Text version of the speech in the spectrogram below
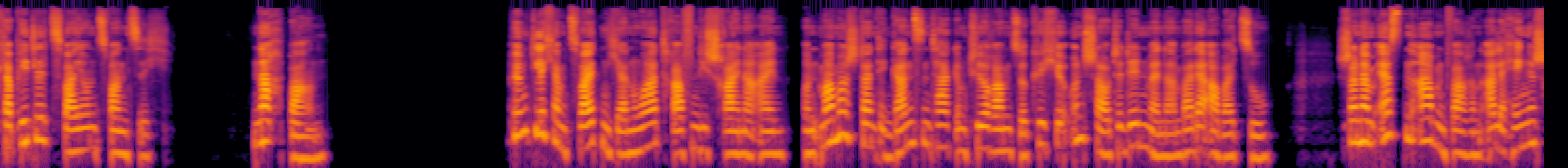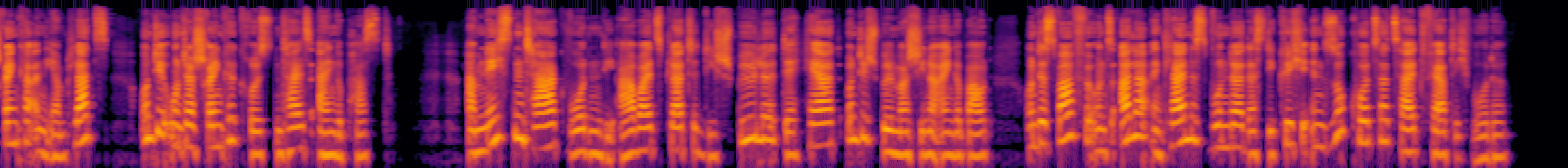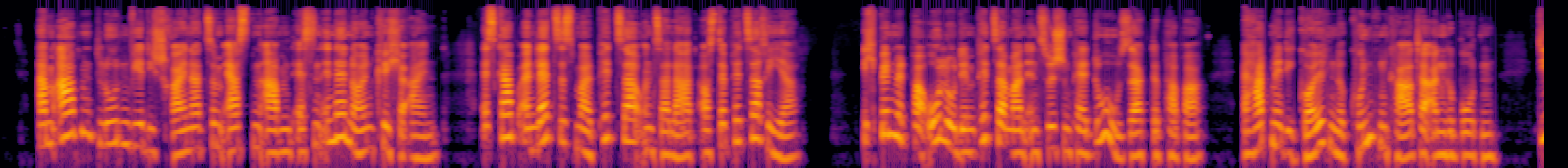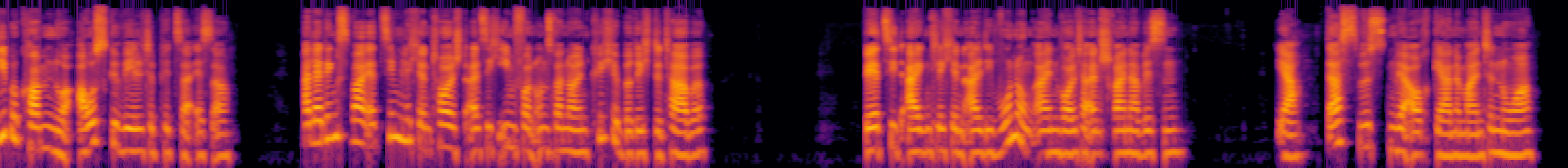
Kapitel 22 Nachbarn Pünktlich am 2. Januar trafen die Schreiner ein und Mama stand den ganzen Tag im Türrahmen zur Küche und schaute den Männern bei der Arbeit zu. Schon am ersten Abend waren alle Hängeschränke an ihrem Platz und die Unterschränke größtenteils eingepasst. Am nächsten Tag wurden die Arbeitsplatte, die Spüle, der Herd und die Spülmaschine eingebaut und es war für uns alle ein kleines Wunder, dass die Küche in so kurzer Zeit fertig wurde. Am Abend luden wir die Schreiner zum ersten Abendessen in der neuen Küche ein. Es gab ein letztes Mal Pizza und Salat aus der Pizzeria. Ich bin mit Paolo, dem Pizzamann, inzwischen per Du, sagte Papa. Er hat mir die goldene Kundenkarte angeboten. Die bekommen nur ausgewählte Pizzaesser. Allerdings war er ziemlich enttäuscht, als ich ihm von unserer neuen Küche berichtet habe. Wer zieht eigentlich in all die Wohnungen ein, wollte ein Schreiner wissen. Ja, das wüssten wir auch gerne, meinte Noah.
